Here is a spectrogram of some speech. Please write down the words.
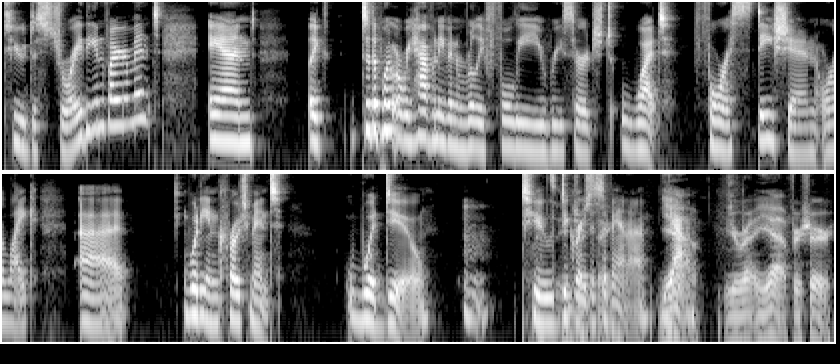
to destroy the environment and like to the point where we haven't even really fully researched what forestation or like uh woody encroachment would do to degrade the interesting. savannah Yeah, you're right. Yeah, for sure.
